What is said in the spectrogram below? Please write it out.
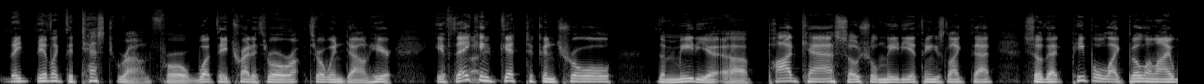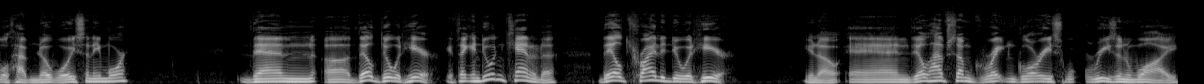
they they're like the test ground for what they try to throw throw in down here. If they can get to control the media, uh, podcasts, social media, things like that, so that people like Bill and I will have no voice anymore, then uh, they'll do it here. If they can do it in Canada, they'll try to do it here, you know, and they'll have some great and glorious w- reason why.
